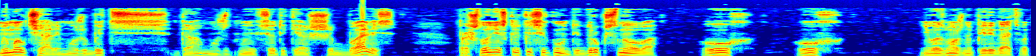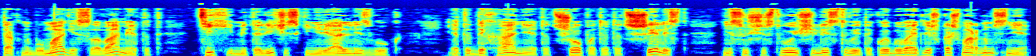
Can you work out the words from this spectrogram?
Мы молчали. Может быть... Да, может, мы все-таки ошибались? Прошло несколько секунд, и вдруг снова... Ох, ох... Невозможно передать вот так на бумаге словами этот тихий, металлический, нереальный звук. Это дыхание, этот шепот, этот шелест несуществующей листвы. Такое бывает лишь в кошмарном сне.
